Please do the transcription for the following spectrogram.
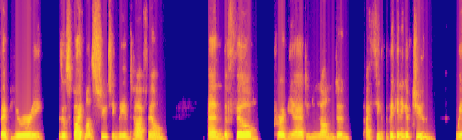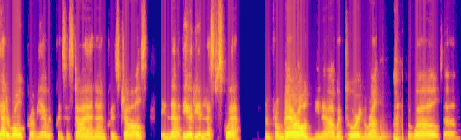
february because it was five months shooting the entire film. And the film premiered in london i think the beginning of june. We had a royal premiere with princess diana and prince charles in uh, the odeon leicester square. And from there on you know i went touring around the world um,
